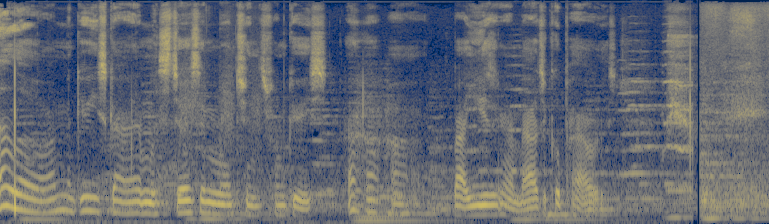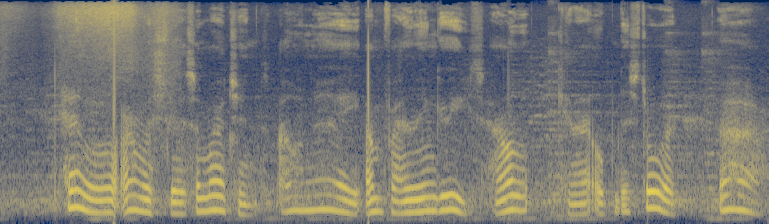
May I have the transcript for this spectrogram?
Hello, I'm the Grease guy. I'm gonna steal some merchants from Greece. Ha ha ha. By using our magical powers. Hello, I'm gonna steal merchants. Oh no, I'm finally in Greece. How can I open the store? Ah,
